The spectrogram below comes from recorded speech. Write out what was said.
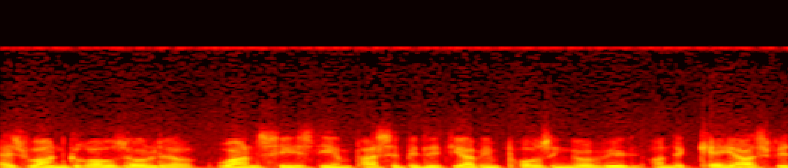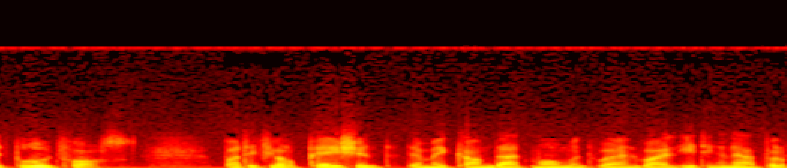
As one grows older, one sees the impossibility of imposing your will on the chaos with brute force. But if you're patient, there may come that moment when, while eating an apple,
